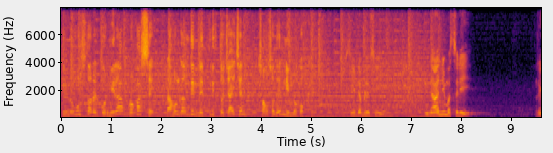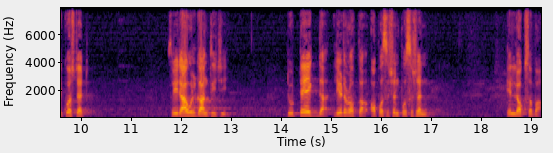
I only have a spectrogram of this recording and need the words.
তৃণমূল স্তরের কর্মীরা প্রকাশ্যে রাহুল গান্ধীর নেতৃত্ব চাইছেন সংসদের নিম্নকক্ষে। CWC unanimously requested Sri Rahul Gandhi to take the leader of the opposition position in Lok Sabha.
